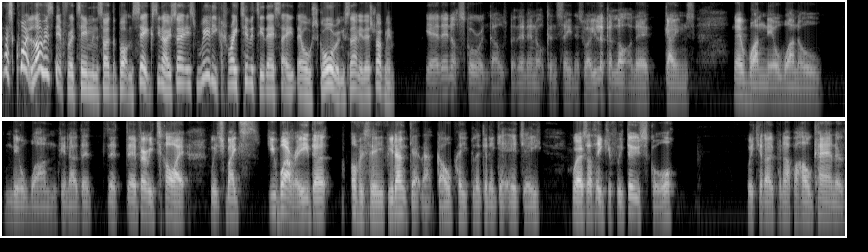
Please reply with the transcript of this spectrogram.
that's quite low, isn't it, for a team inside the bottom six? You know, so it's really creativity. They say they're all scoring. Certainly, they're struggling. Yeah, they're not scoring goals, but then they're not conceding as well. You look at a lot of their games, they're 1 0, 1 all, nil 1. You know, they're, they're, they're very tight, which makes you worry that obviously if you don't get that goal, people are going to get edgy. Whereas I think if we do score, we could open up a whole can of,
